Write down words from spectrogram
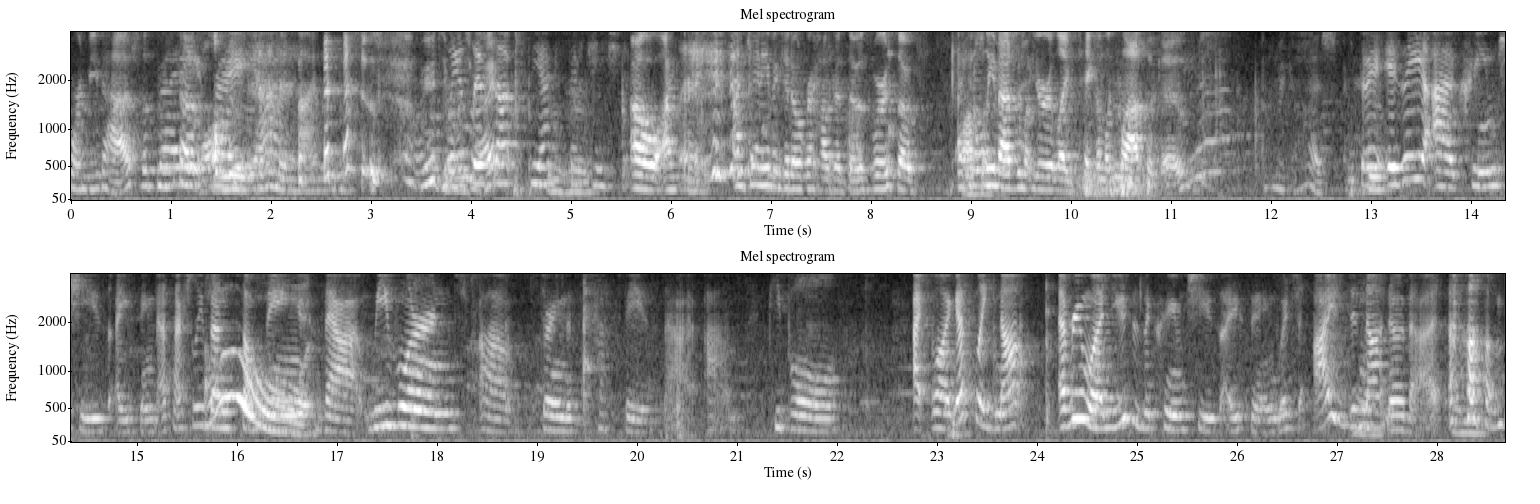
corned beef hash. That seems Right, incredible. right, yeah. cinnamon buns. we had Hopefully it lives up to the expectation. Oh, I I can't even get over how good those were. So I can only imagine what your like take on the classic is. Oh my gosh. So it is a uh, cream cheese icing. That's actually been Oh. something that we've learned uh, during this test phase that um, people, I, well, I guess like not everyone uses a cream cheese icing, which I did not know that. Um,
